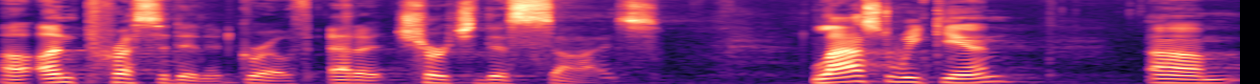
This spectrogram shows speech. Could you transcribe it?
uh, unprecedented growth at a church this size. Last weekend, um,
